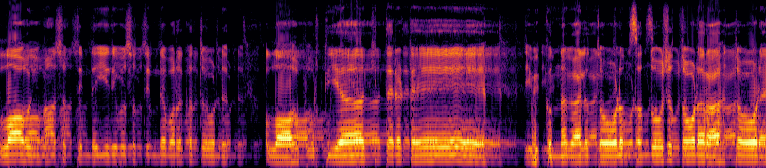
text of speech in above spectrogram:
അള്ളാഹു ഈ മാസത്തിന്റെ ഈ ദിവസത്തിന്റെ വർക്കത്തുകൊണ്ട് അള്ളാഹു പൂർത്തിയാക്കി തരട്ടെ. ജീവിക്കുന്ന കാലത്തോളം സന്തോഷത്തോടെ റാഹത്തോടെ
